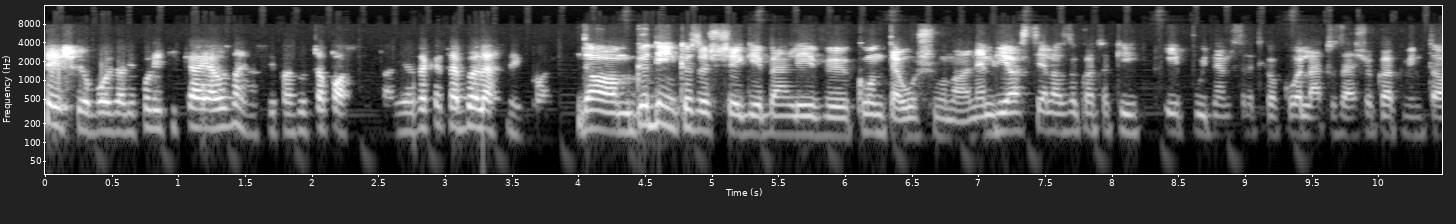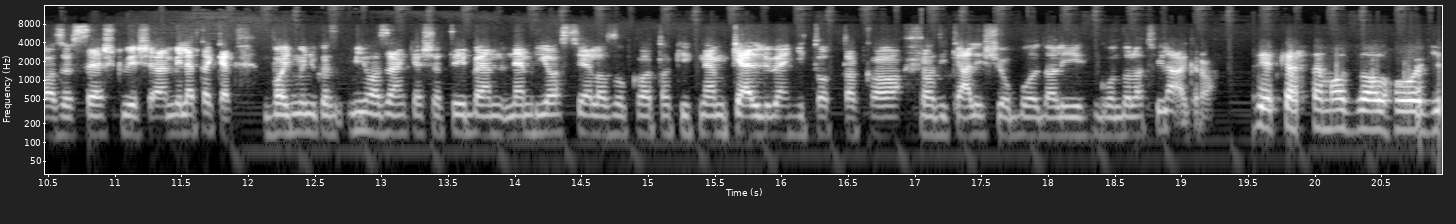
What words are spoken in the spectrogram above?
szélsőjobboldali politikájához nagyon szépen tudta passzolni. Ezeket ebből lesz még baj. De a gödény közösségében lévő konteós vonal nem riasztja el azokat, akik épp úgy nem szeretik a korlátozásokat, mint az összeesküvés elméleteket? Vagy mondjuk az mi hazánk esetében nem riasztja el azokat, akik nem kellően nyitottak a radikális jobboldali gondolatvilágra? Ezért kezdtem azzal, hogy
